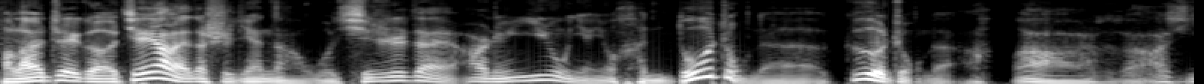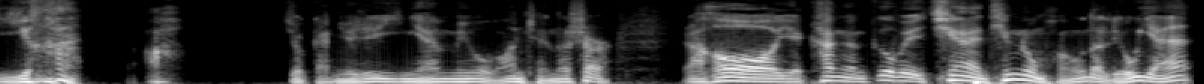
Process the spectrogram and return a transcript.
好了，这个接下来的时间呢，我其实，在二零一六年有很多种的各种的啊啊啊遗憾。就感觉这一年没有完成的事儿，然后也看看各位亲爱听众朋友的留言。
